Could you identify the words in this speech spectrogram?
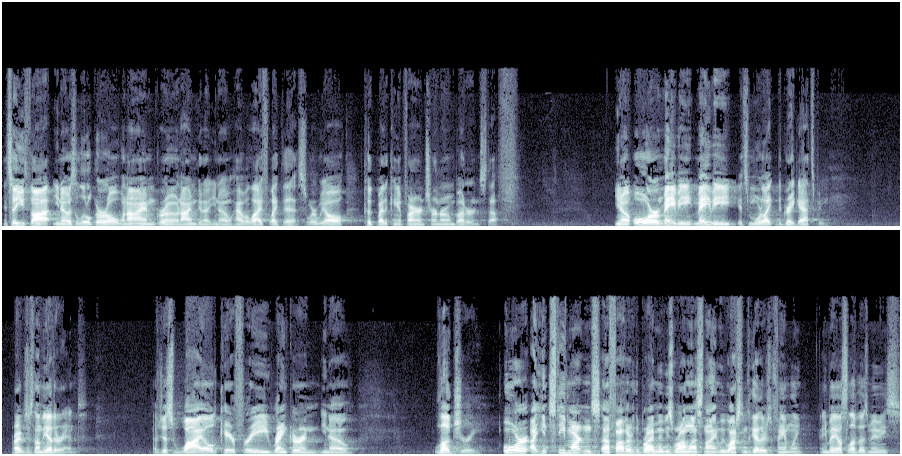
And so you thought, you know, as a little girl, when I'm grown, I'm going to, you know, have a life like this, where we all cook by the campfire and churn our own butter and stuff. You know, or maybe, maybe it's more like the Great Gatsby, right? It's just on the other end of just wild, carefree rancor and, you know, luxury. Or uh, Steve Martin's uh, Father of the Bride movies were on last night. We watched them together as a family. Anybody else love those movies?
